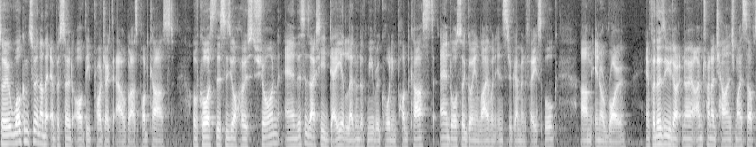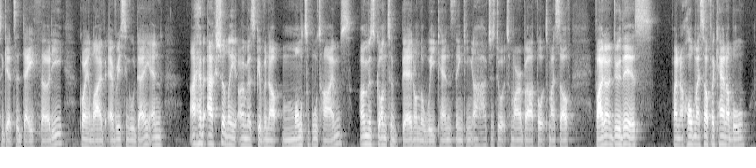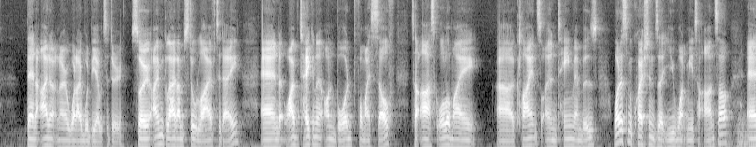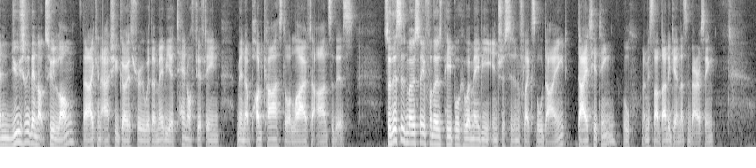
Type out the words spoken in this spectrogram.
So, welcome to another episode of the Project Hourglass podcast. Of course, this is your host, Sean, and this is actually day 11 of me recording podcasts and also going live on Instagram and Facebook um, in a row. And for those of you who don't know, I'm trying to challenge myself to get to day 30, going live every single day. And I have actually almost given up multiple times, almost gone to bed on the weekends thinking, ah, oh, just do it tomorrow. But I thought to myself, if I don't do this, if I don't hold myself accountable, then I don't know what I would be able to do. So I'm glad I'm still live today. And I've taken it on board for myself to ask all of my uh, clients and team members what are some questions that you want me to answer? And usually they're not too long that I can actually go through with a maybe a 10 or 15 minute podcast or live to answer this. So this is mostly for those people who are maybe interested in flexible diet, dieting. Ooh, let me start that again. That's embarrassing.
